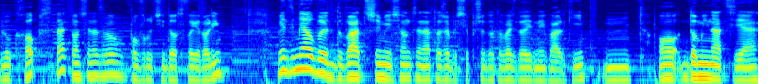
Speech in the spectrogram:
Luke Hobbs, tak on się nazywał, powróci do swojej roli. Więc miałby 2-3 miesiące na to, żeby się przygotować do jednej walki mm, o dominację e,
